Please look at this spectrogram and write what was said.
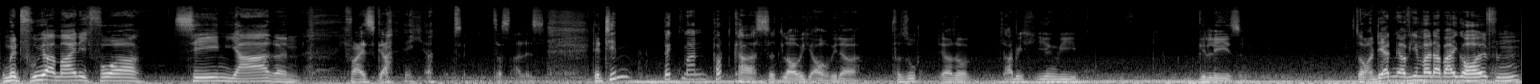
Und mit früher meine ich vor zehn Jahren. Ich weiß gar nicht, das alles. Der Tim Beckmann podcastet, glaube ich, auch wieder. Versucht, also habe ich irgendwie gelesen. So, und der hat mir auf jeden Fall dabei geholfen,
